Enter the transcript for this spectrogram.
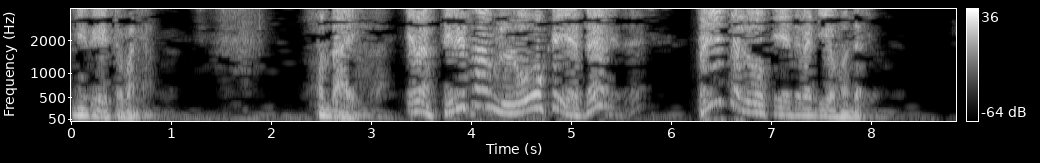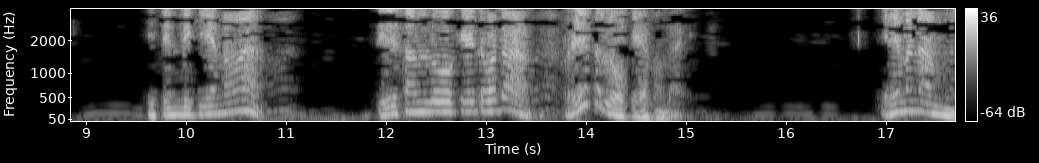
නිරේත වඩා. හොඳයි. ඒක තිරසන් ලෝකයේද ප්‍රේත ලෝකයේද වැඩිය හොඳ. ඉතින්ද කියනවා තිරසන් ලෝකයට වඩා ප්‍රේත ලෝකය හොඳයි. එහෙමනම්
